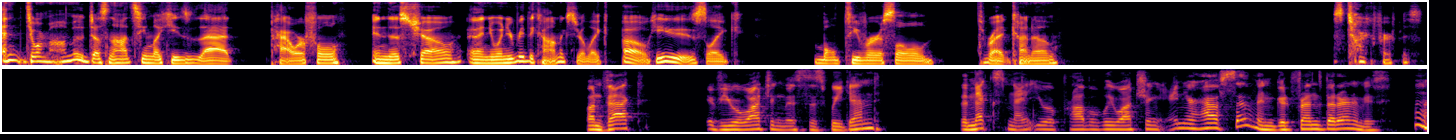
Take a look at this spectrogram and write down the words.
And Dormammu does not seem like he's that powerful in this show. And then when you read the comics, you're like, oh, he's like multiversal threat kind of. His dark purpose. Fun fact if you were watching this this weekend, the next night you were probably watching In Your House 7 Good Friends, Better Enemies. Hmm.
